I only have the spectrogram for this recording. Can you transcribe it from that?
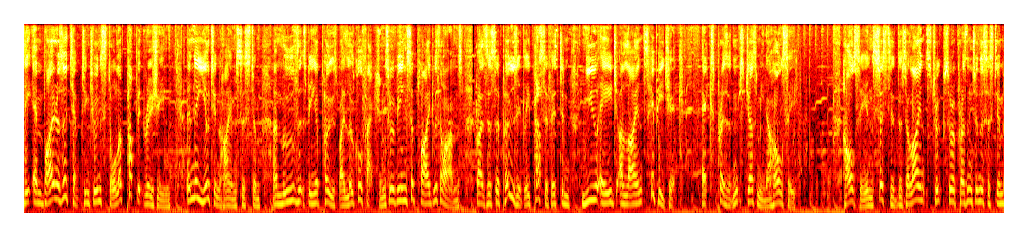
the Empire is attempting to install a puppet regime in the Jotunheim system, a move that's being opposed by local factions who are being supplied with arms by the supposedly pacifist and New Age Alliance hippie chick, ex-president Jasmina Halsey. Halsey insisted that Alliance troops were present in the system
